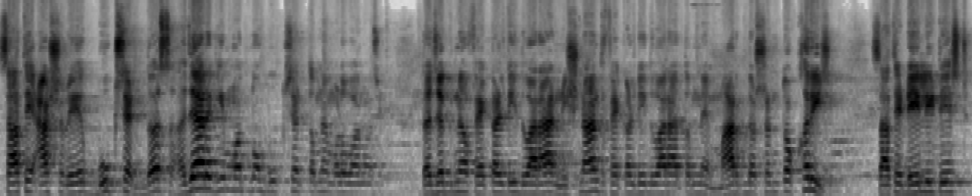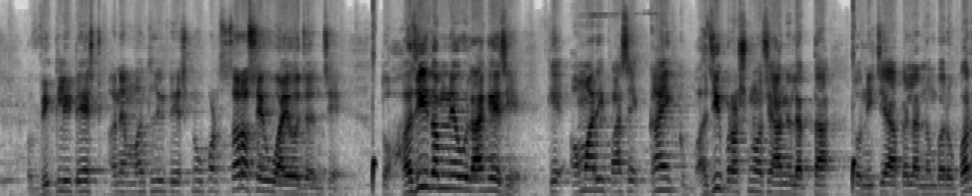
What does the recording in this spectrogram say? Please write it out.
સાથે આશરે બુક સેટ દસ હજાર કિંમતનો બુક સેટ તમને મળવાનો છે. તજજ્ઞ ફેકલ્ટી દ્વારા, નિષ્ણાંત ફેકલ્ટી દ્વારા તમને માર્ગદર્શન તો ખરી છે સાથે ડેઇલી ટેસ્ટ વીકલી ટેસ્ટ અને મંથલી ટેસ્ટનું પણ સરસ એવું આયોજન છે. તો હજી તમને એવું લાગે છે કે અમારી પાસે કંઈક હજી પ્રશ્નો છે આને લગતા, તો નીચે આપેલા નંબર ઉપર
